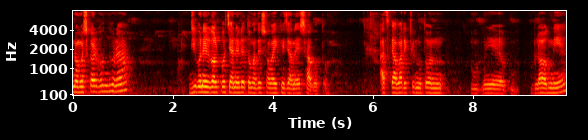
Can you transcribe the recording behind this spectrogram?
নমস্কার বন্ধুরা। জীবনের গল্প চ্যানেলে তোমাদের সবাইকে জানাই স্বাগত। আজকে আবার একটি নতুন ইয়ে, ব্লগ নিয়ে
